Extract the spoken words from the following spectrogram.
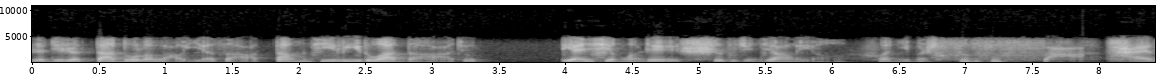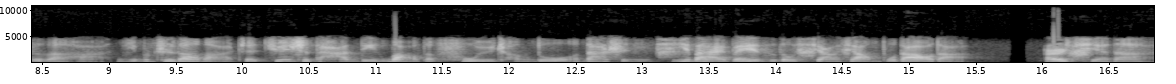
人家这丹多了老爷子哈当机立断的哈就点醒了这十字军将领，说你们是不是傻孩子们哈？你们知道吗？这君士坦丁堡的富裕程度那是你几百辈子都想象不到的，而且呢。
